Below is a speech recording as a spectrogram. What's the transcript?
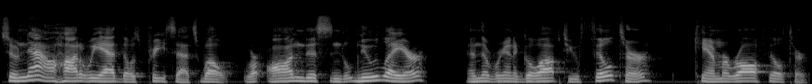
So now, how do we add those presets? Well, we're on this new layer, and then we're going to go up to Filter, Camera Raw Filter.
